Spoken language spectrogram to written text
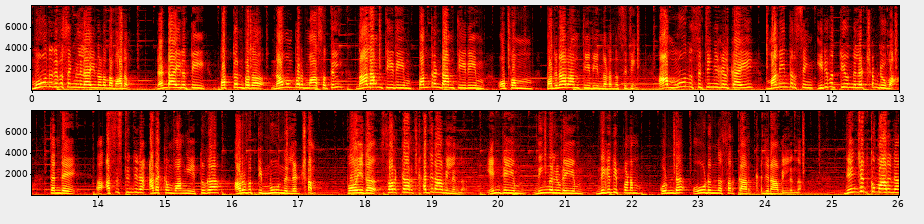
മൂന്ന് ദിവസങ്ങളിലായി നടന്ന വാദം. രണ്ടായിരത്തി പത്തൊൻപത് നവംബർ മാസത്തിൽ നാലാം തീയതിയും പന്ത്രണ്ടാം തീയതിയും ഒപ്പം പതിനാറാം തീയതിയും നടന്ന സിറ്റിംഗ്. ആ മൂന്ന് സിറ്റിംഗുകൾക്കായി മനീന്ദർ സിംഗ് ഇരുപത്തിയൊന്ന് ലക്ഷം രൂപ തന്റെ അസിസ്റ്റന്റിന് അടക്കം വാങ്ങിയ തുക അറുപത്തി മൂന്ന് ലക്ഷം. പോയത് സർക്കാർ ഖജനാവിൽ നിന്ന്. എന്റെയും നിങ്ങളുടെയും നികുതി പണം കൊണ്ട് ഓടുന്ന സർക്കാർ ഖജനാവിൽ നിന്ന്. രഞ്ജിത് കുമാറിന്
